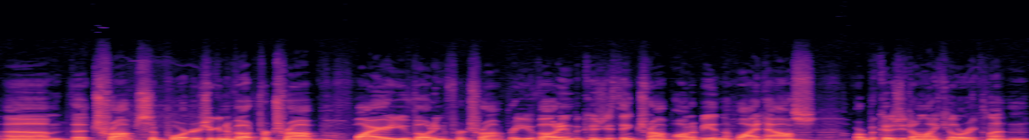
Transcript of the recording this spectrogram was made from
um, the Trump supporters, you're going to vote for Trump. Why are you voting for Trump? Are you voting because you think Trump ought to be in the White House, or because you don't like Hillary Clinton?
